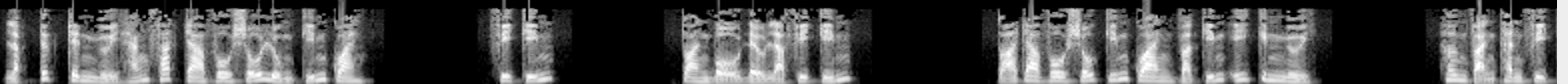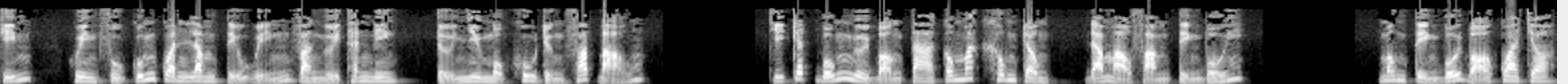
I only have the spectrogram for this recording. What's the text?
lập tức trên người hắn phát ra vô số luồng kiếm quang. Phi kiếm. Toàn bộ đều là phi kiếm. Tỏa ra vô số kiếm quang và kiếm ý kinh người. Hơn vạn thanh phi kiếm, huyền phù cuốn quanh Lâm Tiểu Uyển và người thanh niên, tự như một khu rừng pháp bảo. Chỉ trách bốn người bọn ta có mắt không trồng, đã mạo phạm tiền bối. Mong tiền bối bỏ qua cho,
